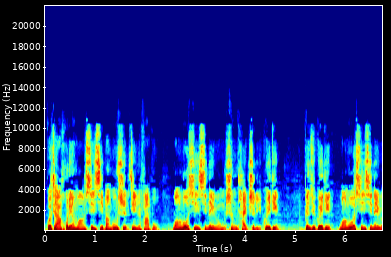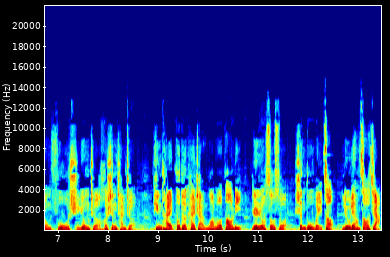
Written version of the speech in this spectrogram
国家互联网信息办公室近日发布《网络信息内容生态治理规定》。根据规定，网络信息内容服务使用者和生产者平台不得开展网络暴力、人肉搜索、深度伪造、流量造假、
